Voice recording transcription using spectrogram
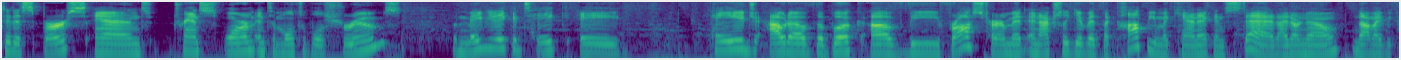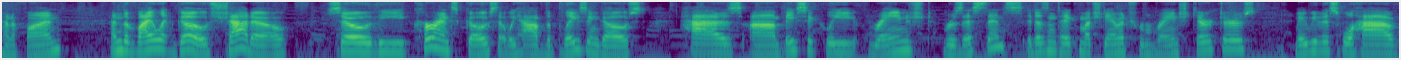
to disperse and transform into multiple shrooms. But maybe they could take a page out of the book of the Frost Hermit and actually give it the copy mechanic instead. I don't know. That might be kind of fun. And the Violet Ghost, Shadow. So the current ghost that we have, the Blazing Ghost, has um, basically ranged resistance. It doesn't take much damage from ranged characters. Maybe this will have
